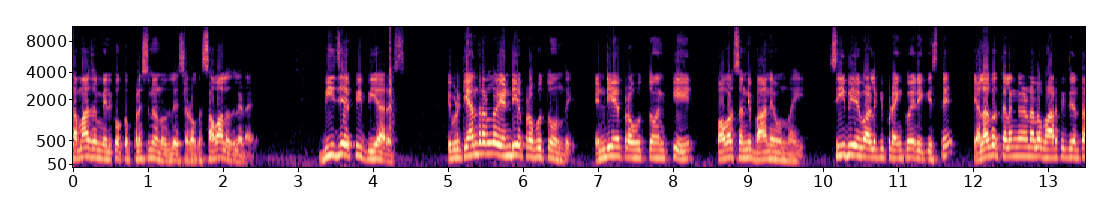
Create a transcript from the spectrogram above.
సమాజం మీదకి ఒక ప్రశ్నను వదిలేశాడు ఒక సవాల్ వదిలాడు ఆయన. BJP BRS. ఇప్పుడు కేంద్రంలో ఎన్డీఏ ప్రభుత్వం ఉంది. ఎన్డీఏ ప్రభుత్వానికి పవర్స్ అన్నీ బాగానే ఉన్నాయి. సిబిఐ వాళ్ళకి ఇప్పుడు ఎంక్వైరీకి ఇస్తే ఎలాగో తెలంగాణలో భారతీయ జనతా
